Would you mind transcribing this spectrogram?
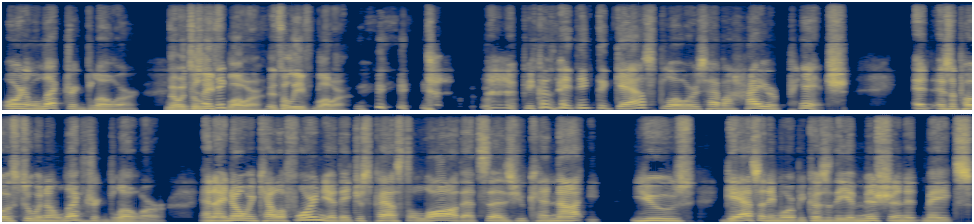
or an electric blower, No, it's a leaf think- blower. It's a leaf blower. because I think the gas blowers have a higher pitch as opposed to an electric blower. And I know in California, they just passed a law that says you cannot use gas anymore because of the emission it makes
